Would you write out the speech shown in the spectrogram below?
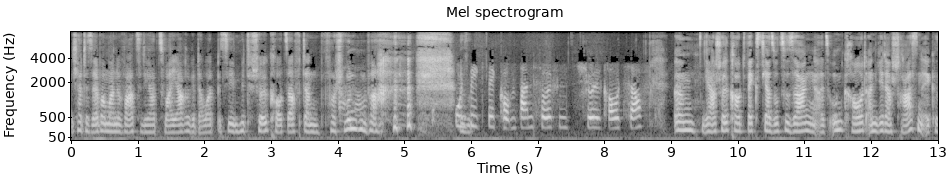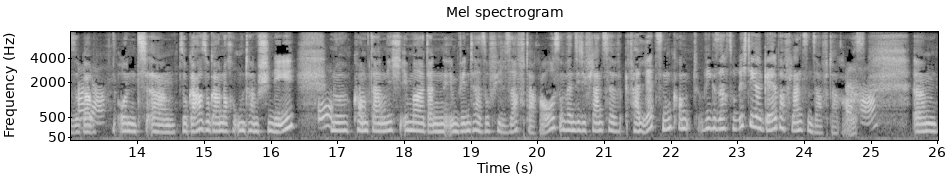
ich hatte selber mal eine Warze, die hat zwei Jahre gedauert, bis sie mit Schöllkrautsaft dann verschwunden war. Und Also wie bekommt man solchen Schöllkrautsaft? ähm, ja, Schöllkraut wächst ja sozusagen als Unkraut an jeder Straßenecke sogar. Ah, Und ähm, sogar sogar noch unterm Schnee. Oh, Nur kommt da nicht immer dann im Winter so viel Saft da raus. Und wenn Sie die Pflanze verletzen, kommt, wie gesagt, so ein richtiger gelber Pflanzensaft da raus. Aha. Ähm,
